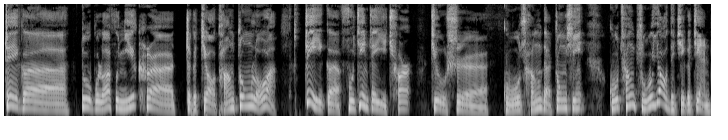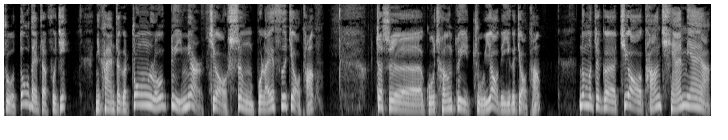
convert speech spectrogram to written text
这个杜布罗夫尼克这个教堂钟楼啊，这个附近这一圈就是古城的中心，古城主要的几个建筑都在这附近。你看，这个钟楼对面叫圣布莱斯教堂，这是古城最主要的一个教堂。那么，这个教堂前面呀，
